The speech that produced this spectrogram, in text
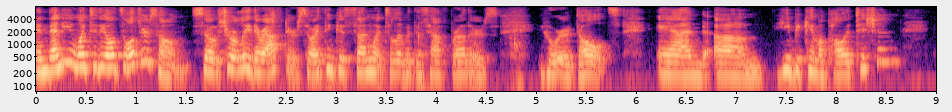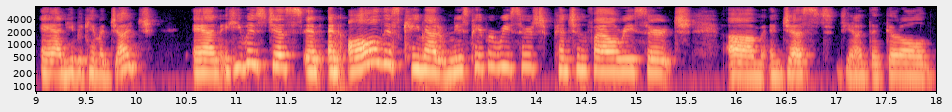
And then he went to the old soldiers' home. So shortly thereafter, so I think his son went to live with his half brothers, who were adults, and um, he became a politician, and he became a judge, and he was just, and and all this came out of newspaper research, pension file research, um, and just you know the good old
